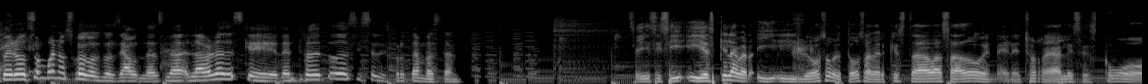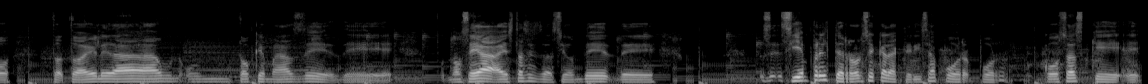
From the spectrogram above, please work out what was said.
Pero son buenos juegos los de Outlast. La, la, verdad es que dentro de todo sí se disfrutan bastante. Sí, sí, sí. Y es que la verdad, y, luego sobre todo saber que está basado en, hechos reales, es como todavía le da un, toque más de, no sé, a esta sensación de, siempre el terror se caracteriza por, cosas que eh,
